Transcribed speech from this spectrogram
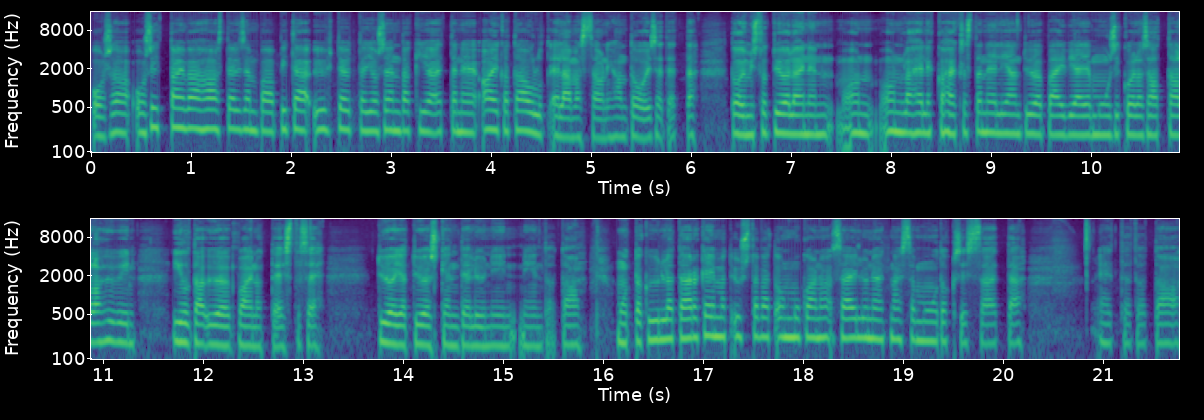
osa osittain vähän haasteellisempaa pitää yhteyttä jo sen takia, että ne aikataulut elämässä on ihan toiset, että toimistotyöläinen on, on lähelle kahdeksasta neljään työpäiviä ja muusikoilla saattaa olla hyvin ilta-yöpainotteista se työ ja työskentely, niin, niin tota, mutta kyllä tärkeimmät ystävät on mukana säilyneet näissä muutoksissa, että, että tota,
